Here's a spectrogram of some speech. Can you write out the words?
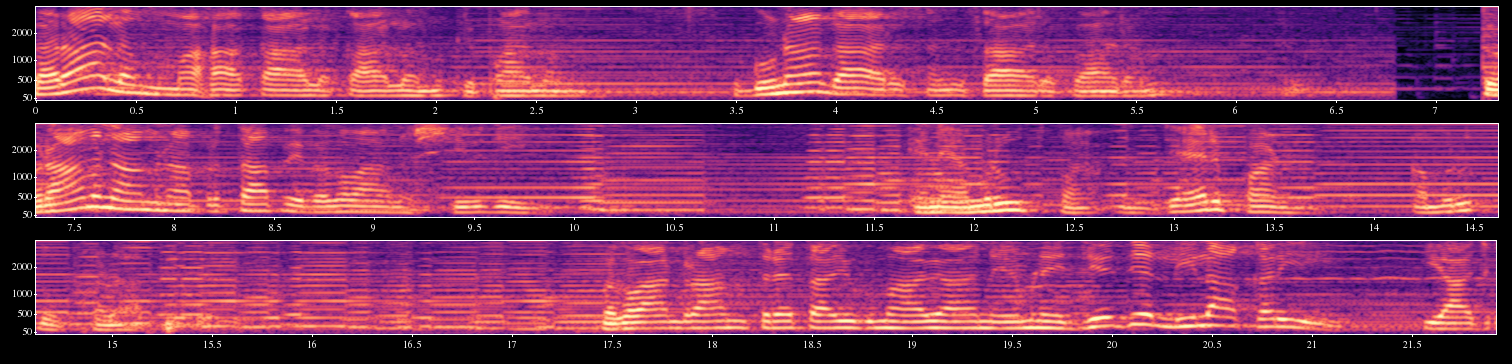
કરાલમ, મહાકાલ, કાલમ, કૃપાલમ, ગુણાગાર, સંસાર પારમ. તો રામ નામના પ્રતાપે ભગવાન શિવજી એને અમૃત પણ ઝેર પણ અમૃતનું ફળ આપી ભગવાન રામ ત્રેતા યુગમાં આવ્યા અને એમણે જે જે લીલા કરી, એ આજ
